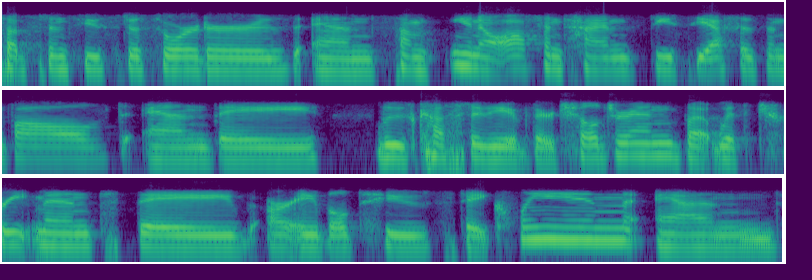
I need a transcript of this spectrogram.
substance use disorders. And some, you know, oftentimes DCF is involved and they lose custody of their children. But with treatment, they are able to stay clean and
